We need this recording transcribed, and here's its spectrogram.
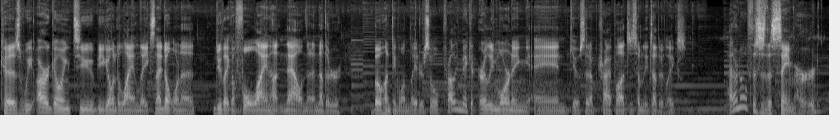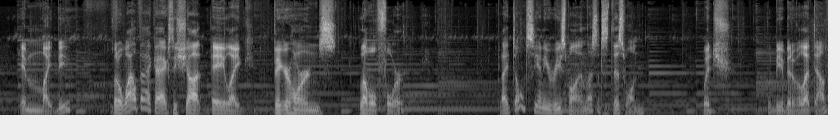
because we are going to be going to Lion Lakes, and I don't want to do like a full lion hunt now and then another bow hunting one later, so we'll probably make it early morning and go set up tripods at some of these other lakes. I don't know if this is the same herd. It might be. But a while back, I actually shot a, like, bigger horns level 4. But I don't see any respawn, unless it's this one. Which would be a bit of a letdown.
